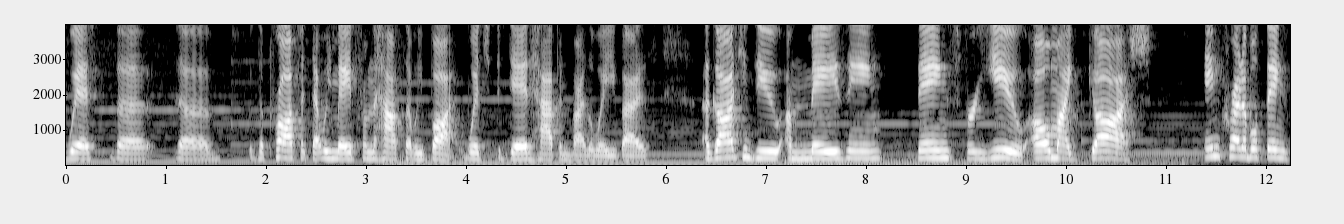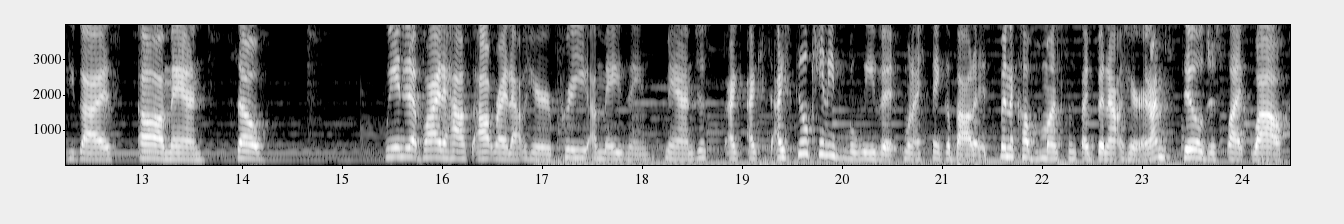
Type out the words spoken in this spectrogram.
with the the the profit that we made from the house that we bought, which did happen, by the way, you guys. A God can do amazing things for you. Oh my gosh. Incredible things, you guys. Oh man. So we ended up buying a house outright out here. Pretty amazing, man. Just I, I, I still can't even believe it when I think about it. It's been a couple months since I've been out here, and I'm still just like, wow.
